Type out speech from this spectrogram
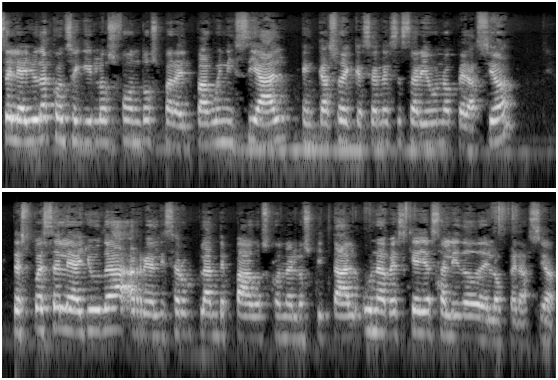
se le ayuda a conseguir los fondos para el pago inicial en caso de que sea necesaria una operación. Después se le ayuda a realizar un plan de pagos con el hospital una vez que haya salido de la operación.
